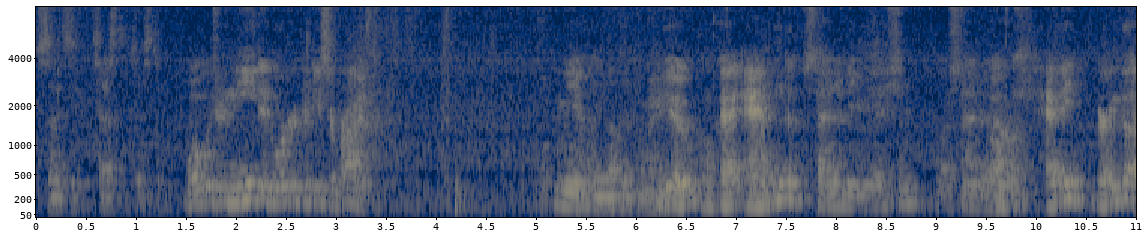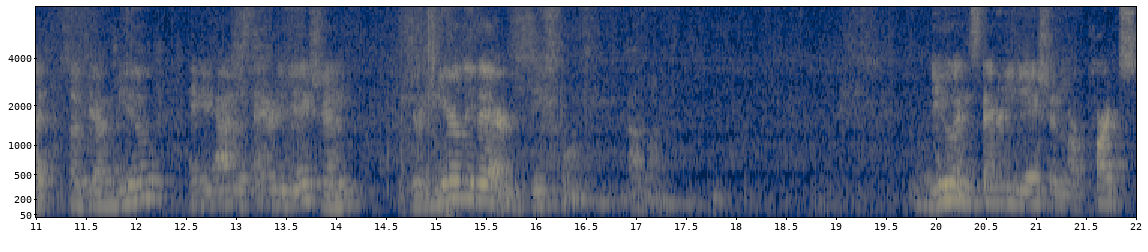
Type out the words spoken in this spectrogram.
Sensitive test statistic. What would you need in order to be surprised? Mu, Another. Mu, okay, and, standard deviation or standard error. okay, very good. So if you have mu and you have the standard deviation, you're nearly there. Z score, Mu and standard deviation are parts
